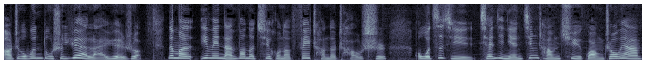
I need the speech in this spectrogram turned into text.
啊，这个温度是越来越热。那么，因为南方的气候呢，非常的潮湿。我自己前几年经常去广州呀。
